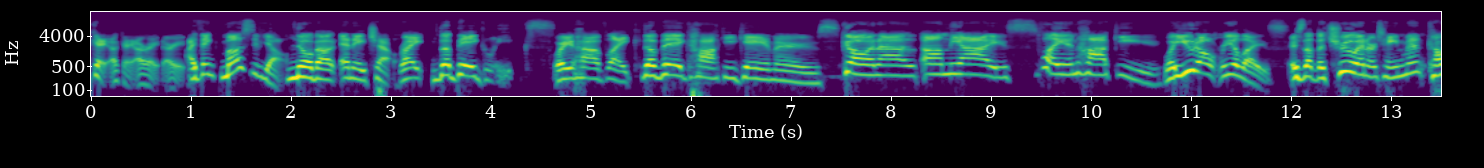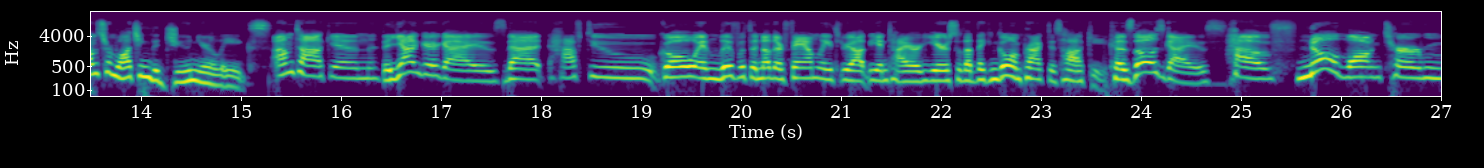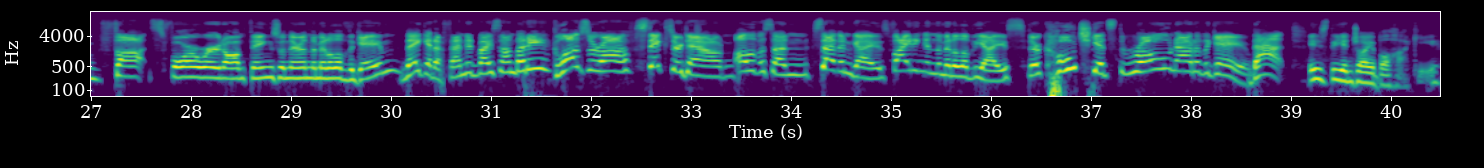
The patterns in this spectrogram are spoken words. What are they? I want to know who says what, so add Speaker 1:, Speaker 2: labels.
Speaker 1: Okay, okay, all right, all right. I think most of y'all know about NHL, right? The big leagues, where you have like the big hockey gamers going out on the ice playing hockey. What you don't realize is that the true entertainment comes from watching the junior leagues. I'm talking the younger guys that have to go and live with another family throughout the entire year so that they can go and practice hockey. Because those guys have no long term thoughts forward on things when they're in the middle of the game. They get offended by somebody, gloves are off, sticks are down. All of a sudden, seven guys fighting in the middle of the ice. Their coach gets thrown out of the game. That is the enjoyable hockey.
